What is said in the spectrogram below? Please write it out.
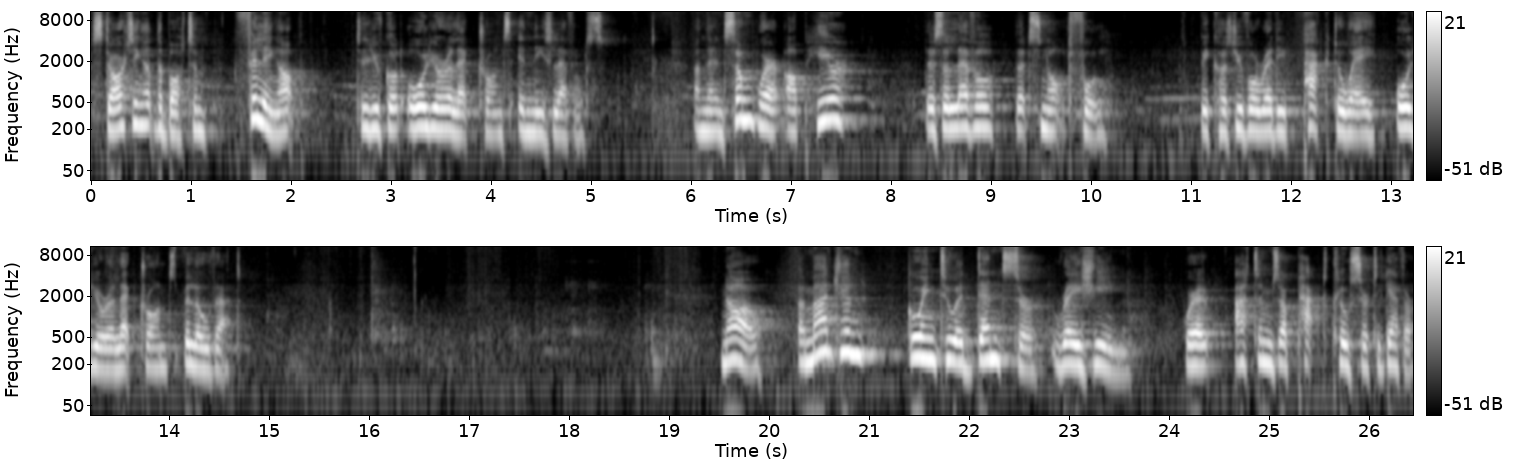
starting at the bottom, filling up till you've got all your electrons in these levels. And then somewhere up here, there's a level that's not full because you've already packed away all your electrons below that. Now, imagine going to a denser regime where atoms are packed closer together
